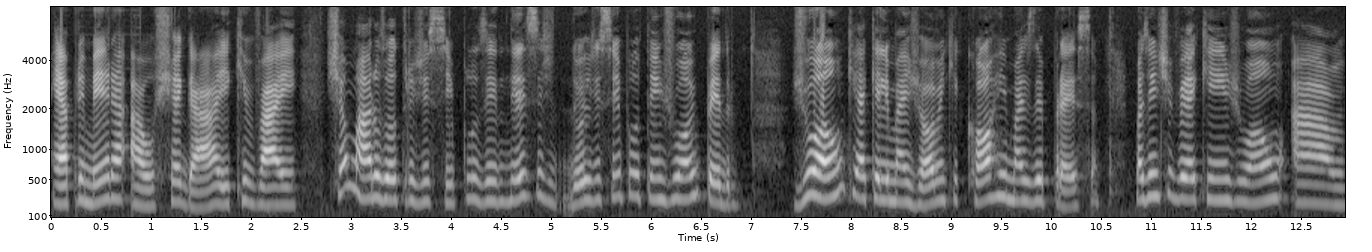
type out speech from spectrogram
é a primeira ao chegar e que vai chamar os outros discípulos. E nesses dois discípulos tem João e Pedro. João, que é aquele mais jovem, que corre mais depressa. Mas a gente vê aqui em João a,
